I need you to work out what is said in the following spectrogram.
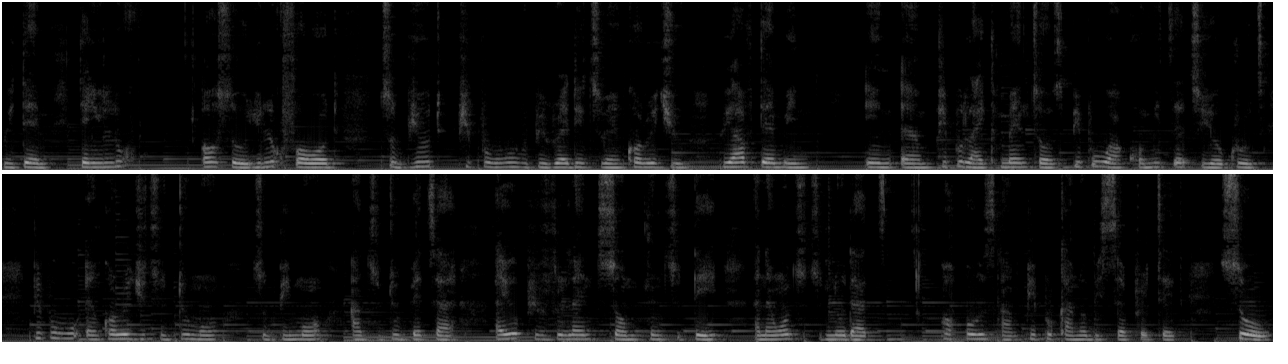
with them. Then you look also you look forward to build people who will be ready to encourage you. We have them in in um, people like mentors, people who are committed to your growth, people who encourage you to do more, to be more, and to do better. I hope you've learned something today, and I want you to know that purpose and people cannot be separated. So,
